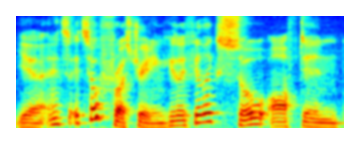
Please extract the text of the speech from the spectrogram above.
Yeah, and it's it's so frustrating because I feel like so often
